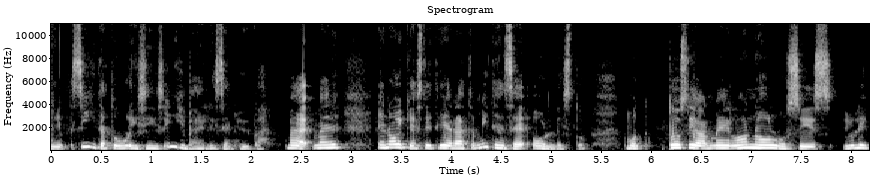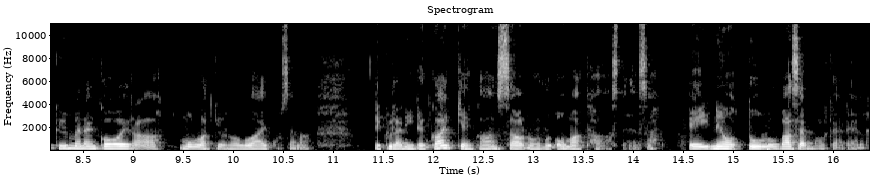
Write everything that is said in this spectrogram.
niin siitä tuli siis ihmeellisen hyvä. Mä, mä en oikeasti tiedä, että miten se onnistui, mutta tosiaan meillä on ollut siis yli kymmenen koiraa, mullakin on ollut aikuisena, ja kyllä niiden kaikkien kanssa on ollut omat haasteensa. Ei ne ole tullut vasemmalla kädellä.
